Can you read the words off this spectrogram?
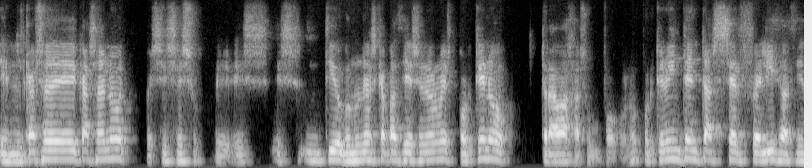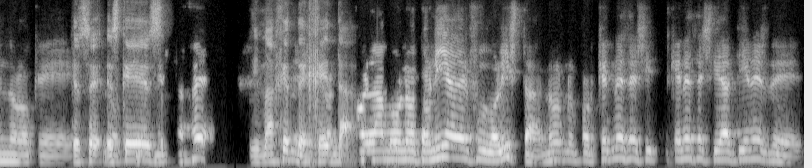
en el caso de Casano, pues es eso, es, es un tío con unas capacidades enormes. ¿Por qué no trabajas un poco? ¿no? ¿Por qué no intentas ser feliz haciendo lo que... Se- lo es que es- hacer? Imagen de Eh, Jeta. Con, con la monotonía del futbolista, ¿no? No, ¿Por qué, necesi- qué necesidad tienes de,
